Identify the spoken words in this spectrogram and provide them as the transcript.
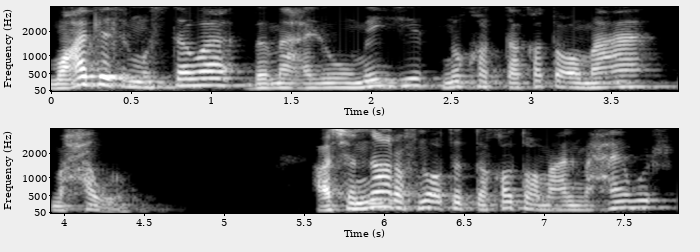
معادلة المستوى بمعلومية نقط تقاطعه مع محاوره. عشان نعرف نقطة تقاطع مع المحاور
